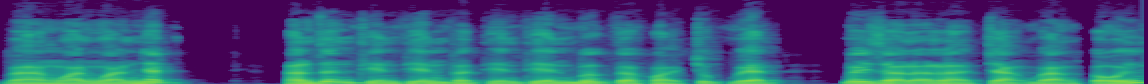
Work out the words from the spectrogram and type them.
và ngoan ngoãn nhất. Hắn dẫn Thiến Thiến và Thiên Thiên bước ra khỏi trúc viện, bây giờ đã là trạng vạng tối,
